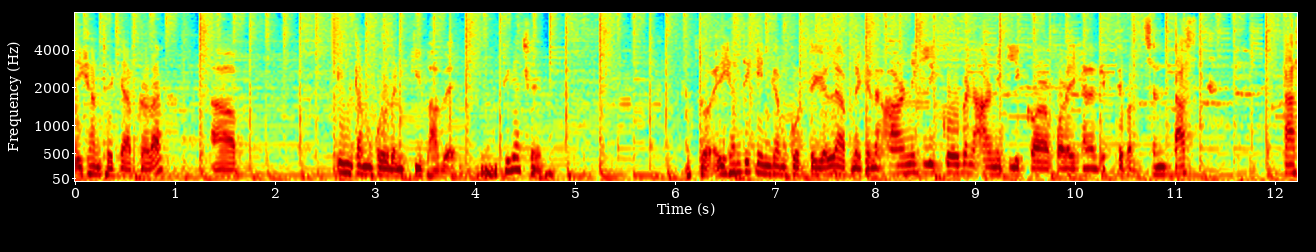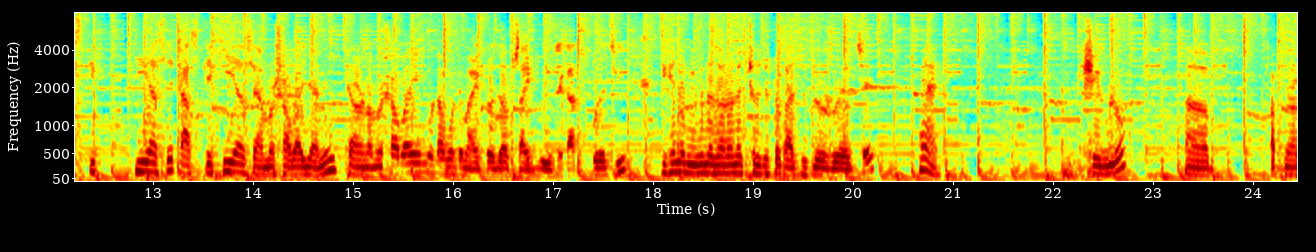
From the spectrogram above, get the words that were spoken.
এইখান থেকে আপনারা ইনকাম করবেন কীভাবে? ঠিক আছে? তো এইখান থেকে ইনকাম করতে গেলে আপনি এখানে আর্নে ক্লিক করবেন। আর্নে ক্লিক করার পরে এখানে দেখতে পাচ্ছেন টাস্ক টাস্কে কি আছে? টাস্কে কি আছে? আমরা সবাই জানি, কারণ আমরা সবাই মোটামুটি মাইক্রোজব সাইটগুলোতে কাজ করেছি। এখানে বিভিন্ন ধরনের ছোট ছোট কাজগুলো রয়েছে। হ্যাঁ? সেগুলো আপনারা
